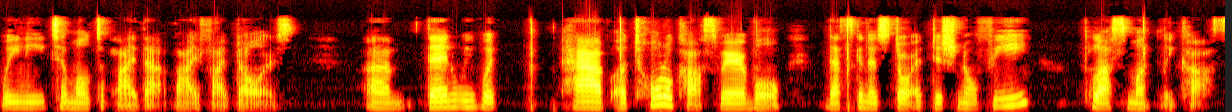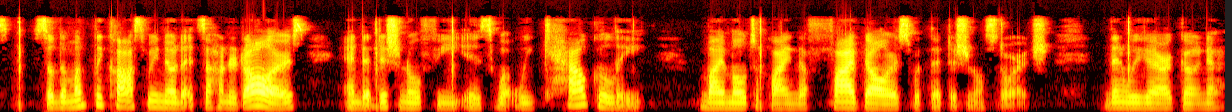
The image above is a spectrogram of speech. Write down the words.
we need to multiply that by $5. Um, then we would have a total cost variable that's going to store additional fee plus monthly cost. So the monthly cost, we know that it's $100 and the additional fee is what we calculate by multiplying the $5 with the additional storage. Then we are going to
